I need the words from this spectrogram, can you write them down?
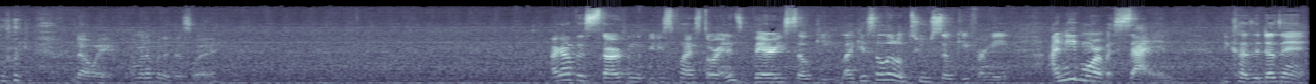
no, wait. I'm gonna put it this way. I got this scarf from the beauty supply store and it's very silky. Like it's a little too silky for me. I need more of a satin because it doesn't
